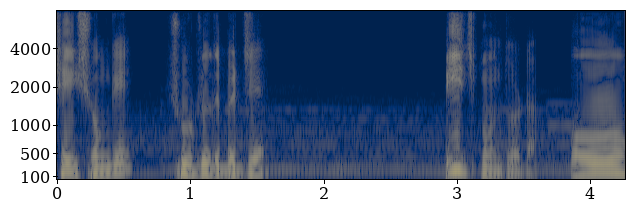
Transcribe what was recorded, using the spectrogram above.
সেই সঙ্গে সূর্যদেবের যে বীজ মন্ত্রটা, ওং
